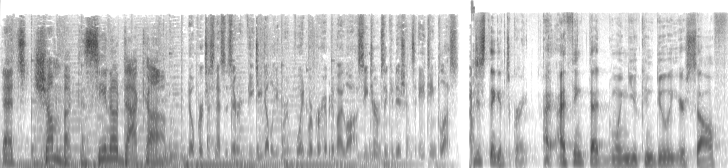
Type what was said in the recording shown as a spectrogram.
That's chumbacasino.com. No purchase necessary. VGW Group. Void were prohibited by law. See terms and conditions. 18 plus. I just think it's great. I, I think that when you can do it yourself,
